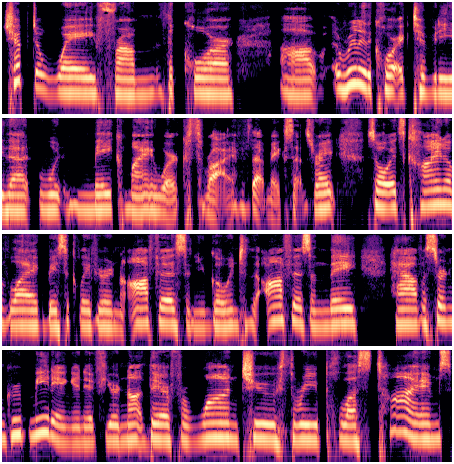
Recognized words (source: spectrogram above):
chipped away from the core uh, really the core activity that would make my work thrive, if that makes sense, right? So it's kind of like basically if you're in an office and you go into the office and they have a certain group meeting, and if you're not there for one, two, three plus times,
